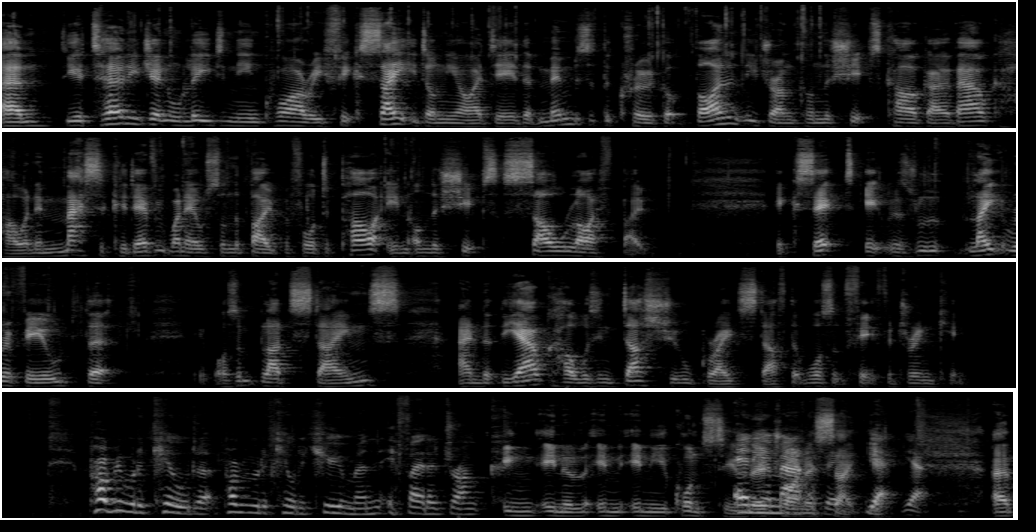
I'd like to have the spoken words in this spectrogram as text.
Um, the Attorney General leading the inquiry fixated on the idea that members of the crew had got violently drunk on the ship's cargo of alcohol and then massacred everyone else on the boat before departing on the ship's sole lifeboat. Except it was later revealed that it wasn't bloodstains and that the alcohol was industrial grade stuff that wasn't fit for drinking probably would have killed a probably would have killed a human if they'd have drunk in in a, in, in the quantity any they're trying to say. it yeah yeah Uh,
